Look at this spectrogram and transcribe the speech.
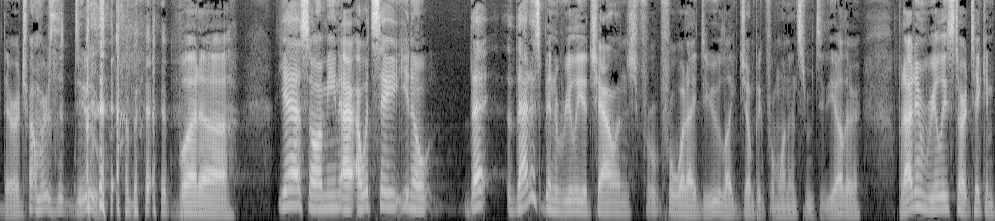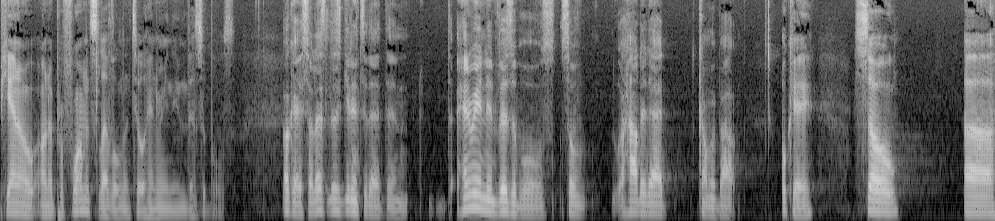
there are drummers that do. But uh, yeah, so I mean, I, I would say you know that that has been really a challenge for for what I do, like jumping from one instrument to the other. But I didn't really start taking piano on a performance level until Henry and the Invisibles. okay, so let's let's get into that then. Henry and the Invisibles. So how did that come about? Okay, so uh,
